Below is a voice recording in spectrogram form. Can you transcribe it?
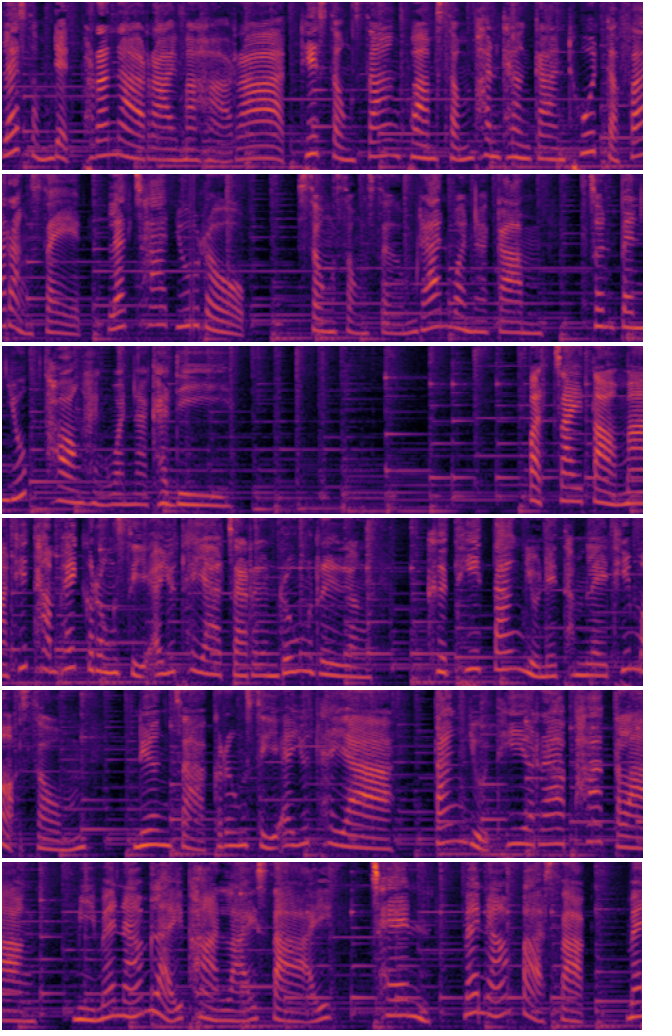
และสมเด็จพระนารายมหาราชที่ทรงสร้างความสัมพันธ์ทางการทูตกับฝรั่งเศส และชาติยุโรป ทรงส่งเสริมด้านวรรณกรรม จนเป็นยุคทองแห่งวรรณคดี ปัจจัยต่อมาที่ทำให้กรุงศรีอยุธยาเจริญรุ่งเรือง คือที่ตั้งอยู่ในทำเลที่เหมาะสม เนื่องจากกรุงศรีอยุธยา ตั้งอยู่ที่ราบภาคกลาง มีแม่น้ำไหลผ่านหลายสาย เช่น แม่น้ำป่าสัก แม่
